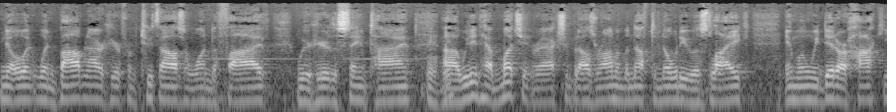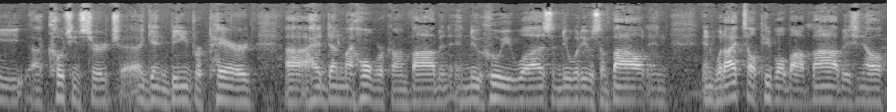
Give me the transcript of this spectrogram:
you know, when, when, Bob and I were here from 2001 to five, we were here the same time. Mm-hmm. Uh, we didn't have much interaction, but I was around him enough to know what he was like. And when we did our hockey uh, coaching search, uh, again, being prepared, uh, I had done my homework on Bob and, and, knew who he was and knew what he was about. And, and what I tell people about Bob is, you know,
